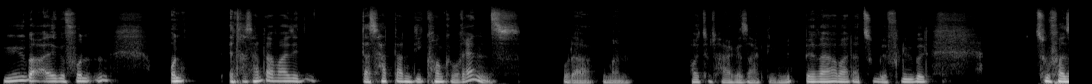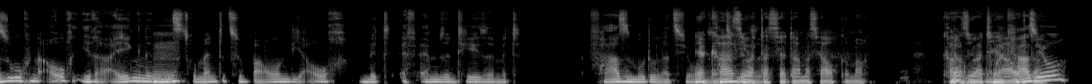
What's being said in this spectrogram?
überall gefunden. Und interessanterweise, das hat dann die Konkurrenz oder wie man heutzutage sagt, die Mitbewerber dazu beflügelt, zu versuchen, auch ihre eigenen mhm. Instrumente zu bauen, die auch mit FM-Synthese, mit Phasenmodulation. Ja, Casio hat das ja damals ja auch gemacht. Casio genau, hat ja auch. Casio,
